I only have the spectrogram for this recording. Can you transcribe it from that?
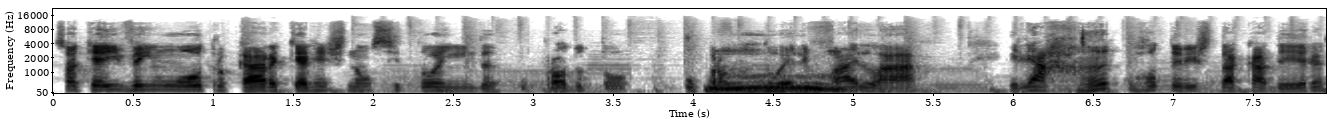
Só que aí vem um outro cara que a gente não citou ainda o produtor. O produtor Hum. ele vai lá ele arranca o roteirista da cadeira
